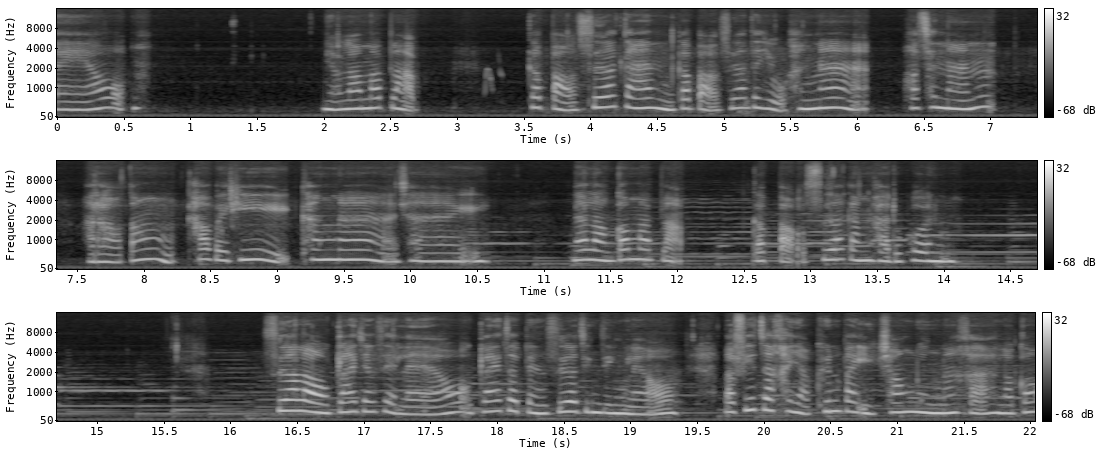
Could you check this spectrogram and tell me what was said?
แล้ว เดี๋ยวเรามาปรับกระเป๋าเสื้อกันกระเป๋าเสื้อจะอยู่ข้างหน้า เพราะฉะนั้นเราต้องเข้าไปที่ข้างหน้าใช่ แล้วเราก็มาปรับกระเป๋าเสื้อกันค่ะทุกคน เสื้อเราใกล้จะเสร็จแล้ว ใกล้จะเป็นเสื้อจริง ๆ แล้วลาฟี่จะขยับขึ้นไปอีกช่องหนึ่งนะคะ แล้วก็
